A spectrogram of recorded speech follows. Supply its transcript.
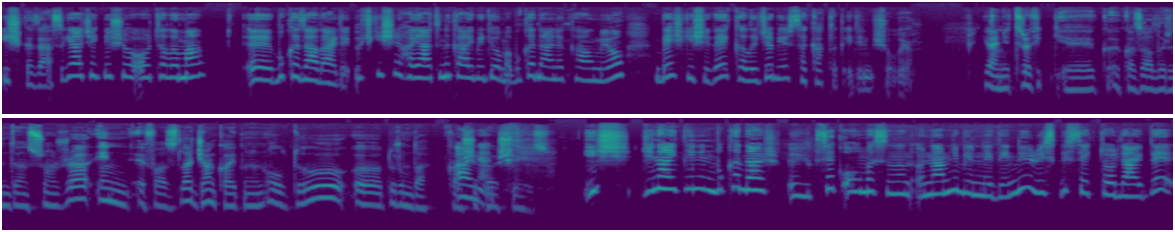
iş kazası gerçekleşiyor ortalama e, bu kazalarda 3 kişi hayatını kaybediyor ama bu kadarla kalmıyor. 5 kişi de kalıcı bir sakatlık edilmiş oluyor. Yani trafik e, kazalarından sonra en fazla can kaybının olduğu e, durumda karşı Aynen. karşıyayız iş cinayetlerinin bu kadar e, yüksek olmasının önemli bir nedeni riskli sektörlerde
